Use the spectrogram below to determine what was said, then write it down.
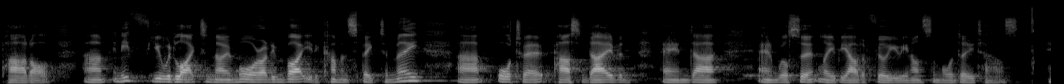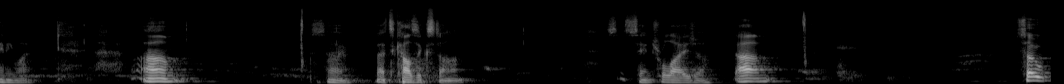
part of. Um, and if you would like to know more, I'd invite you to come and speak to me uh, or to Pastor David, and, uh, and we'll certainly be able to fill you in on some more details. Anyway, um, so that's Kazakhstan, Central Asia. Um, so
